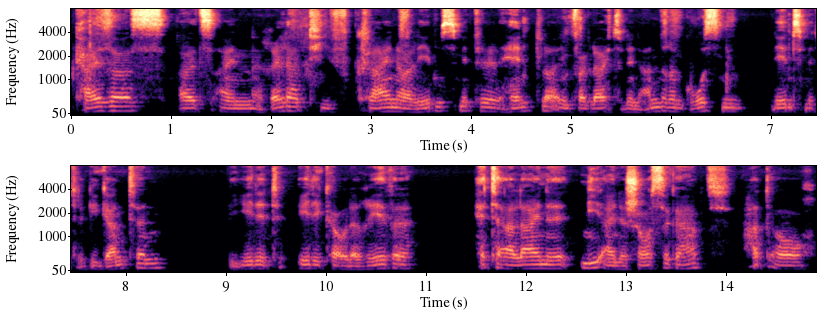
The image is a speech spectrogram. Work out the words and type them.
Kaisers als ein relativ kleiner Lebensmittelhändler im Vergleich zu den anderen großen Lebensmittelgiganten wie Edith, Edeka oder Rewe hätte alleine nie eine Chance gehabt, hat auch,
